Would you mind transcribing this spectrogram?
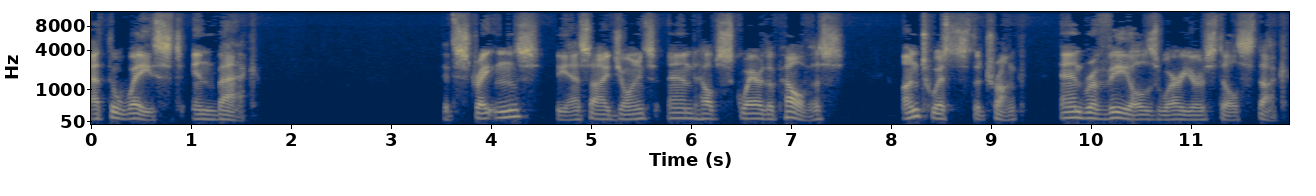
at the waist in back. It straightens the SI joints and helps square the pelvis, untwists the trunk, and reveals where you're still stuck.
